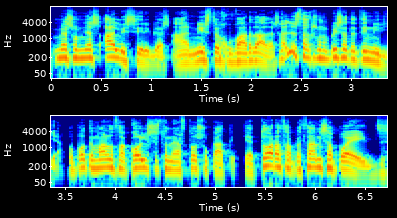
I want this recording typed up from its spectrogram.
μέσω μιας άλλης σύριγγας. Αν είστε χουβαρδάδες. Αλλιώς θα χρησιμοποιήσατε την ίδια. Οπότε μάλλον θα κόλλησε στον εαυτό σου κάτι. Και τώρα θα πεθάνεις από AIDS.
